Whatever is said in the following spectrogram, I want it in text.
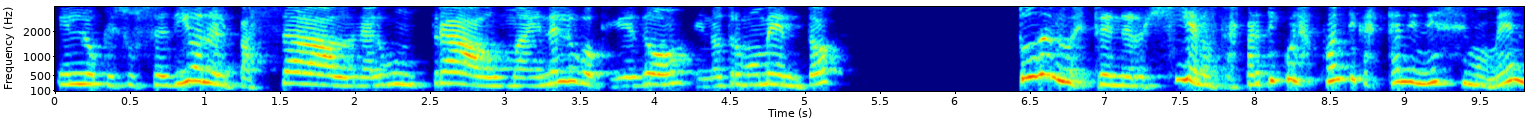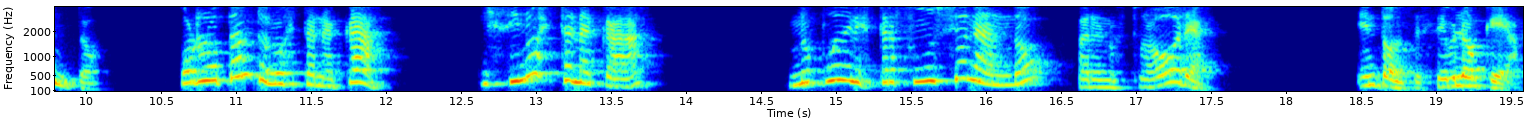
en lo que sucedió en el pasado, en algún trauma, en algo que quedó en otro momento, toda nuestra energía, nuestras partículas cuánticas están en ese momento. Por lo tanto, no están acá. Y si no están acá, no pueden estar funcionando para nuestro ahora. Entonces, se bloquea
